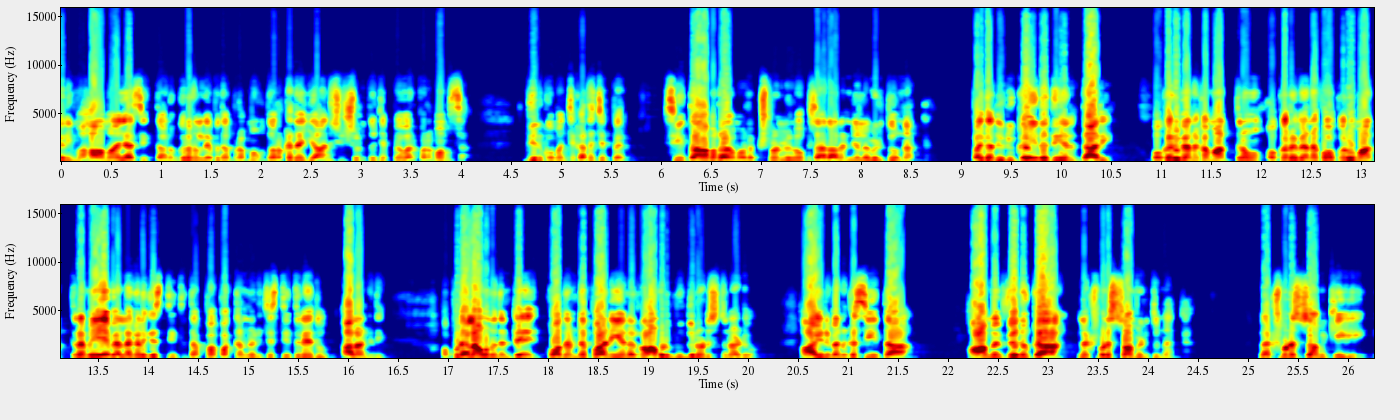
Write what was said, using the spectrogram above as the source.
కానీ మహామాయా శక్తి అనుగ్రహం లేకపోతే బ్రహ్మం దొరకదయ్యా అని శిష్యులతో చెప్పేవారు పరమహంస. దీనికి ఒక మంచి కథ చెప్పారు. సీతారామ లక్ష్మణులు ఒకసారి అరణ్యంలో వెళుతున్నారు పైగా అది ఇరుకైన దారి. ఒకరి వెనక మాత్రం ఒకరి వెనక ఒకరు మాత్రమే వెళ్ళగలిగే స్థితి తప్ప పక్కన నడిచే స్థితి లేదు అలాంటిది. అప్పుడు ఎలా ఉన్నదంటే కోదండపాణి అనే రాముడు ముందు నడుస్తున్నాడు. ఆయన వెనుక సీత ఆమె వెనుక లక్ష్మణస్వామి వెళుతున్నట్ట. లక్ష్మణస్వామికి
